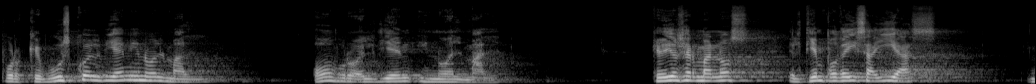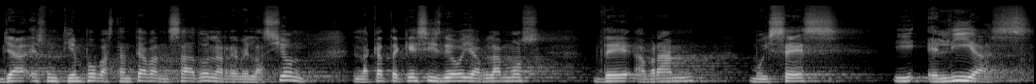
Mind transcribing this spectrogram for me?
Porque busco el bien y no el mal. Obro el bien y no el mal. Queridos hermanos, el tiempo de Isaías ya es un tiempo bastante avanzado en la revelación. En la catequesis de hoy hablamos de Abraham, Moisés y Elías.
